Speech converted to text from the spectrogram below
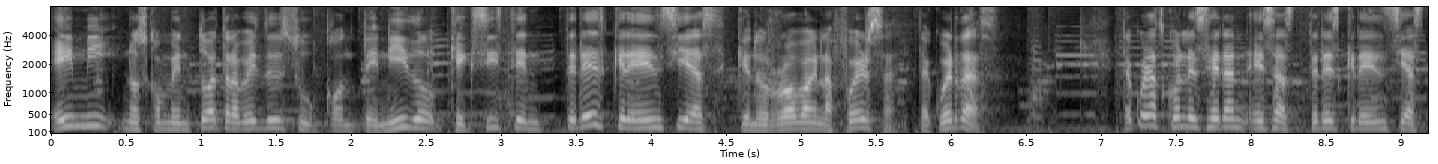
Amy nos comentó a través de su contenido que existen tres creencias que nos roban la fuerza, ¿te acuerdas? ¿Te acuerdas cuáles eran esas tres creencias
